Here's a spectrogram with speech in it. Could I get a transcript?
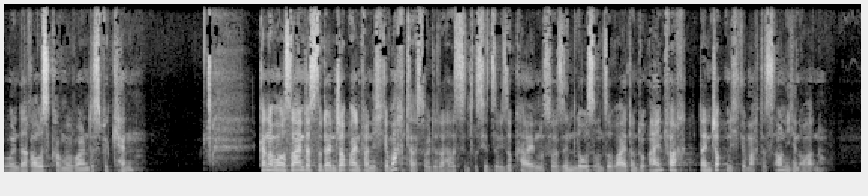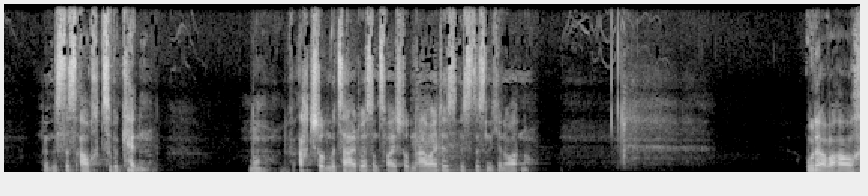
wir wollen da rauskommen, wir wollen das bekennen. Kann aber auch sein, dass du deinen Job einfach nicht gemacht hast, weil du dachtest, das interessiert sowieso keinen, das war sinnlos und so weiter und du einfach deinen Job nicht gemacht hast. Das ist auch nicht in Ordnung. Dann ist das auch zu bekennen. Ne? Wenn du acht Stunden bezahlt wirst und zwei Stunden arbeitest, ist das nicht in Ordnung. Oder aber auch,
